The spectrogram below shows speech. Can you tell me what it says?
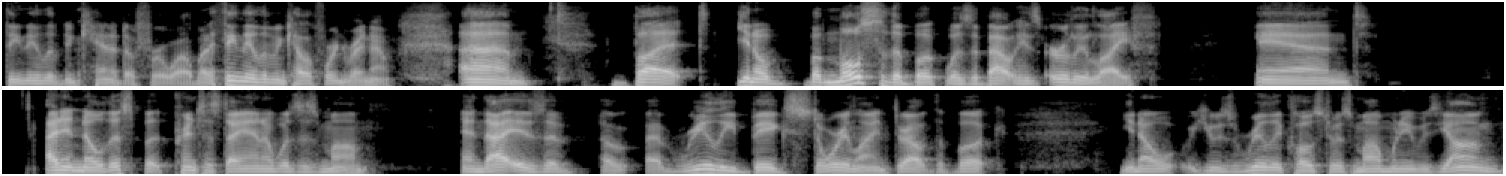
think they lived in Canada for a while, but I think they live in California right now. Um, but you know, but most of the book was about his early life, and I didn't know this, but Princess Diana was his mom, and that is a a, a really big storyline throughout the book. You know, he was really close to his mom when he was young,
